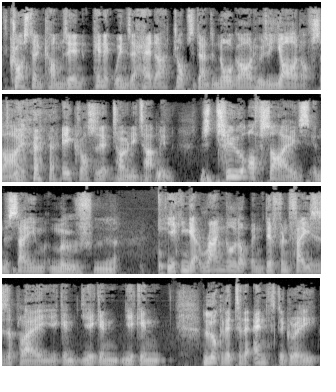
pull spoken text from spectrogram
The cross then comes in. Pinnock wins a header, drops it down to Nørgaard, who's a yard offside. he crosses it, Toney tap in. There's two offsides in the same move. You can get wrangled up in different phases of play. You can you can you can look at it to the nth degree,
